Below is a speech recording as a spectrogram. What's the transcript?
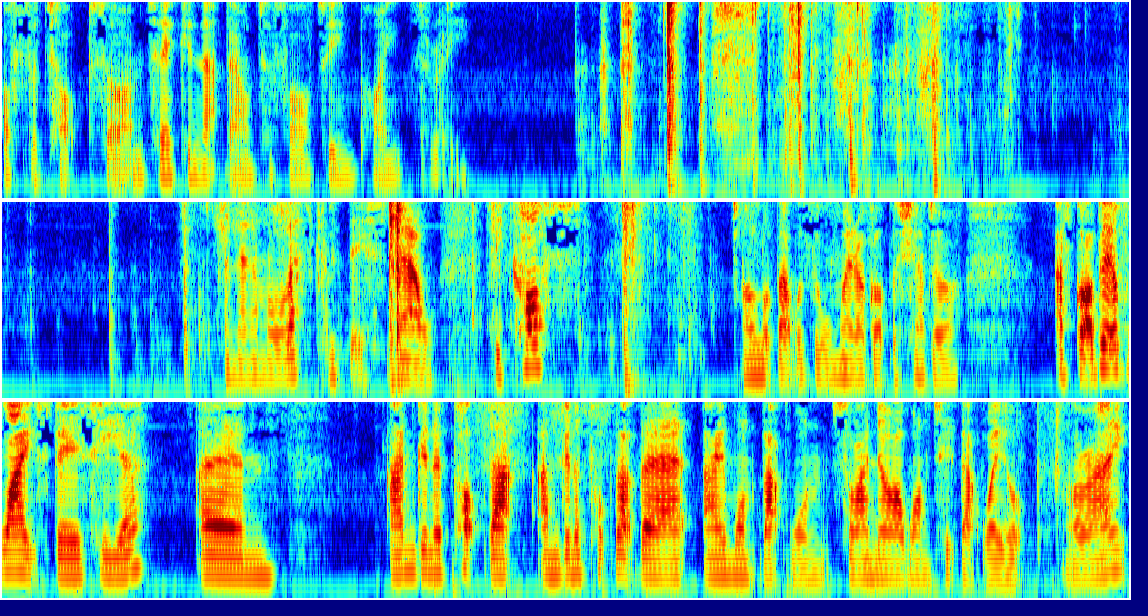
off the top. So I'm taking that down to 14.3. and then I'm left with this. Now, because, oh look, that was the one where I got the shadow. I've got a bit of white space here. Um, I'm to pop that, I'm going to put that there. I want that one, so I know I want it that way up, all right?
